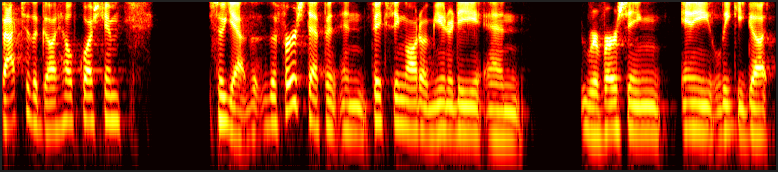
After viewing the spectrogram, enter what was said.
back to the gut health question so yeah, the, the first step in, in fixing autoimmunity and reversing any leaky gut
